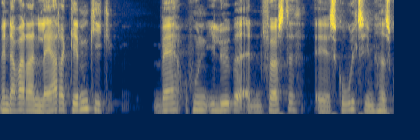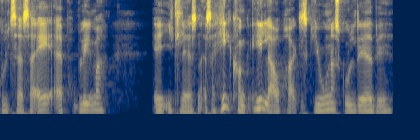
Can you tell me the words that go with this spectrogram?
Men der var der en lærer, der gennemgik, hvad hun i løbet af den første øh, skoleteam havde skulle tage sig af af problemer, øh, i klassen. Altså helt, helt lavpraktisk. Jonas skulle det og det.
